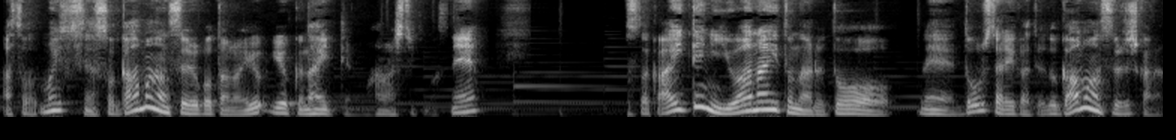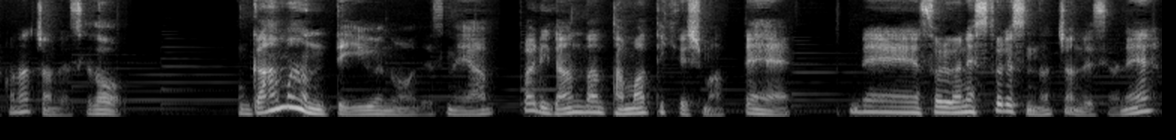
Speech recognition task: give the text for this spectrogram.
あ、そう、もう一つね、そう、我慢することのよ、良くないっていうのも話してきますね。だから相手に言わないとなると、ね、どうしたらいいかというと我慢するしかなくなっちゃうんですけど、我慢っていうのはですね、やっぱりだんだん溜まってきてしまって、で、それがね、ストレスになっちゃうんですよね。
